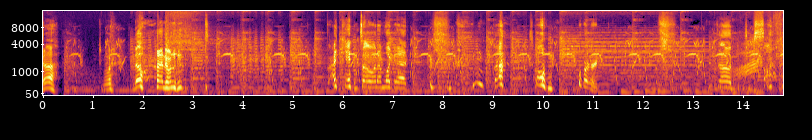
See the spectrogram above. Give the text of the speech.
Ah! What? No, I don't. I can't tell what I'm looking at. oh, word. Oh, so-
